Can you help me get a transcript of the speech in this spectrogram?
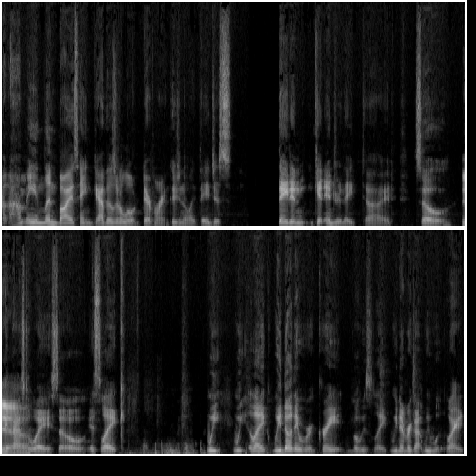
I mean, Len Bias, Hank Gathers, those are a little different because you know, like they just they didn't get injured; they died. So they passed away. So it's like we we like we know they were great, but was like we never got we like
